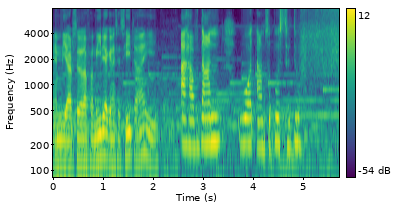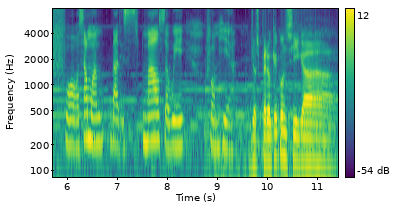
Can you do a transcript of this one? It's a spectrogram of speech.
enviárselo a la familia que necesita. Y I have done what I'm supposed to do for someone that is miles away from here. yo espero que consiga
